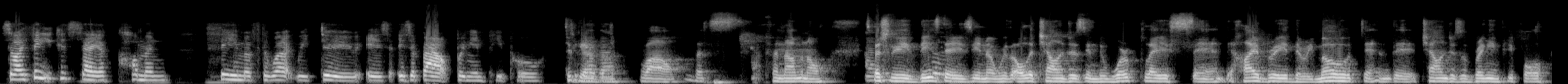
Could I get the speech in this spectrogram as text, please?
So I think you could say a common theme of the work we do is is about bringing people together. together. Wow, that's phenomenal. Especially um, these days, you know, with all the challenges in the workplace and the hybrid, the remote, and the challenges of bringing people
